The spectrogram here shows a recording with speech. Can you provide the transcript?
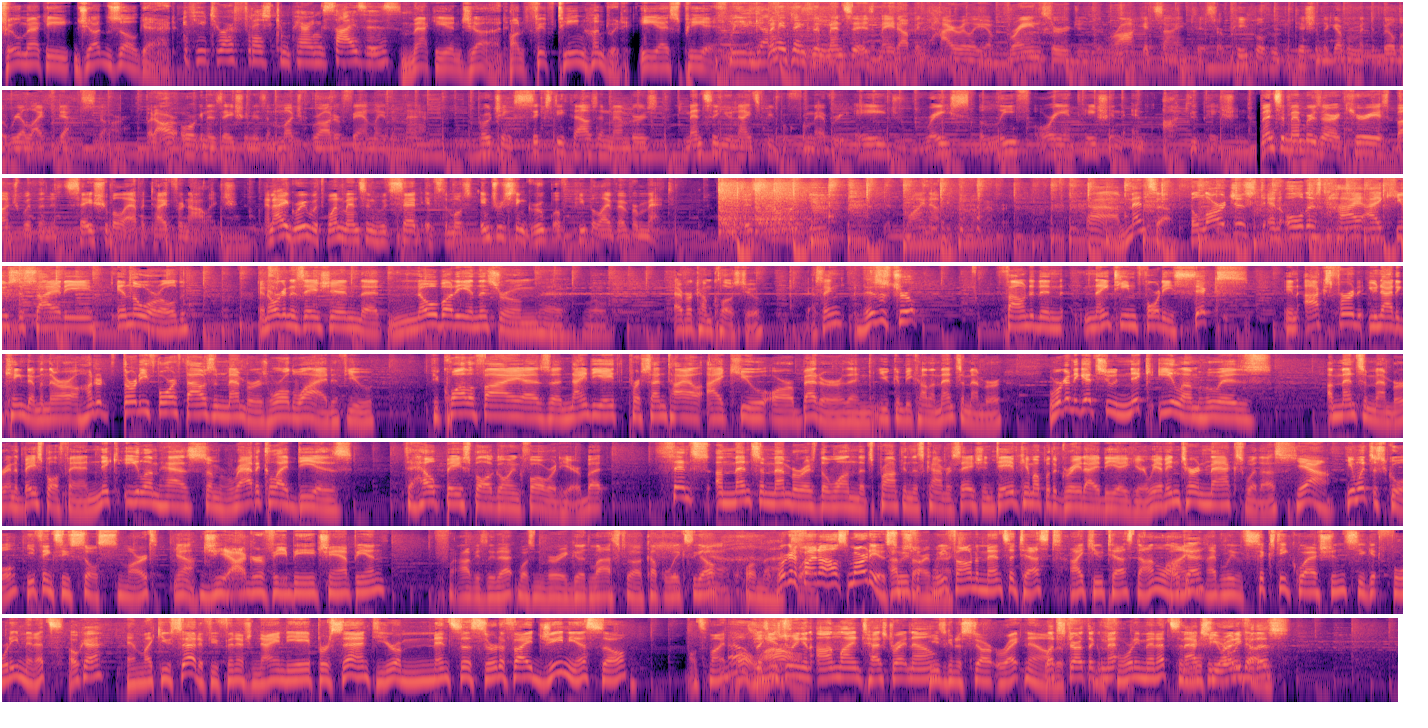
Phil Mackey, Judd Zulgad. If you two are finished comparing sizes, Mackey and Judd on 1500 ESPN. Many think that Mensa is made up entirely of brain surgeons and rocket scientists or people who petition the government to build a real life Death Star. But our organization is a much broader family than that. Approaching 60,000 members, Mensa unites people from every age, race, belief, orientation, and occupation. Mensa members are a curious bunch with an insatiable appetite for knowledge. And I agree with one Mensan who said it's the most interesting group of people I've ever met. Does this sound like you? Then why not become a member? Ah, Mensa, the largest and oldest high IQ society in the world, an organization that nobody in this room uh, will ever come close to. Guessing? This is true. Founded in 1946 in Oxford, United Kingdom, and there are 134,000 members worldwide. If you if you qualify as a 98th percentile IQ or better, then you can become a Mensa member. We're going to get to Nick Elam, who is a Mensa member and a baseball fan. Nick Elam has some radical ideas to help baseball going forward here. But since a Mensa member is the one that's prompting this conversation, Dave came up with a great idea here. We have intern Max with us. Yeah. He went to school. He thinks he's so smart. Yeah. Geography bee champion. Obviously, that wasn't very good last uh, couple weeks ago. Yeah. Poor Max. We're going to find out how smart he is. I'm we, sorry, we found a Mensa test, IQ test online. Okay. I believe 60 questions. You get 40 minutes. Okay. And like you said, if you finish 98%, you're a Mensa certified genius. So let's find out. So he's doing an online test right now. He's going to start right now. Let's start the- Ma- 40 minutes. And Max, we'll are you ready for does. this?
